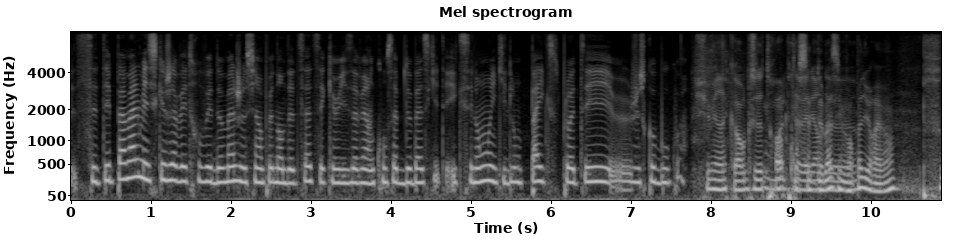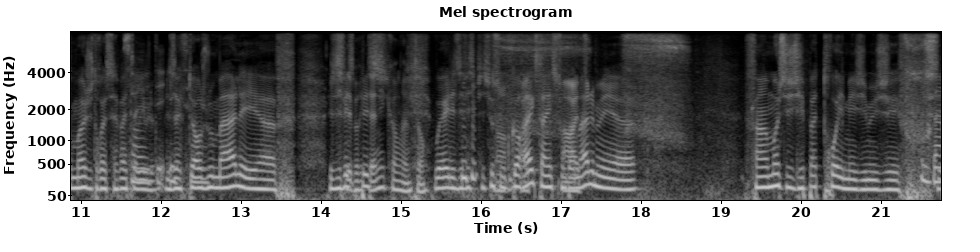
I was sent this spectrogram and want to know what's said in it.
euh, c'était pas mal. Mais ce que j'avais trouvé dommage aussi un peu dans Dead Set, c'est qu'ils avaient un concept de base qui était excellent et qu'ils l'ont pas exploité jusqu'au bout, quoi. Je suis bien d'accord. Moi, Xotrop, le concept de base, ils me vendent pas du rêve. hein. Moi, j'ai trouvé ça pas Ça terrible. Les acteurs jouent mal et euh, pff, les effets spéciaux. en même temps. Ouais, les effets spéciaux sont Ah, corrects, hein, ils sont arrête. pas mal, mais. euh, Enfin, moi, j'ai j'ai pas trop aimé. J'ai, j'ai, pff, c'est pas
